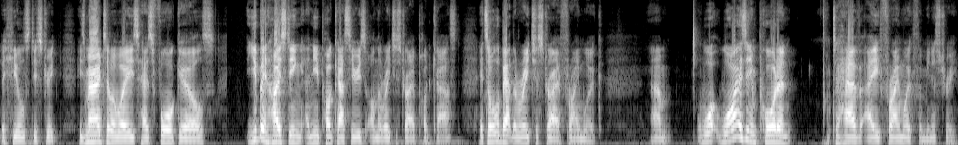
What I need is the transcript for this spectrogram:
the Hills district. He's married to Louise, has four girls. You've been hosting a new podcast series on the Reach Australia podcast. It's all about the Reach Australia framework. Um, what, why is it important to have a framework for ministry?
